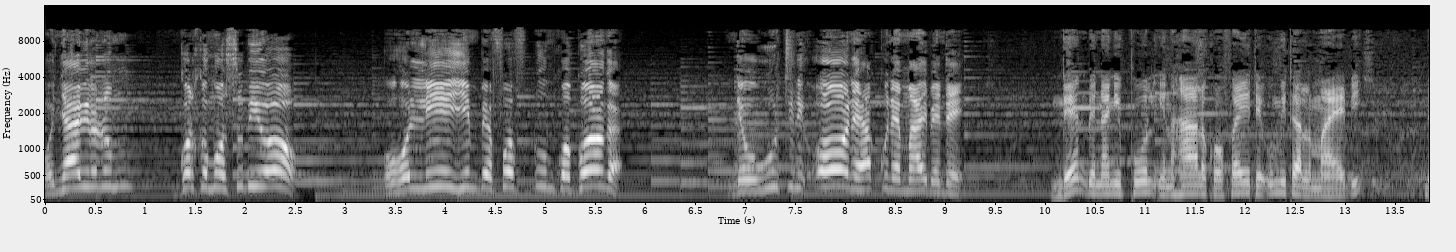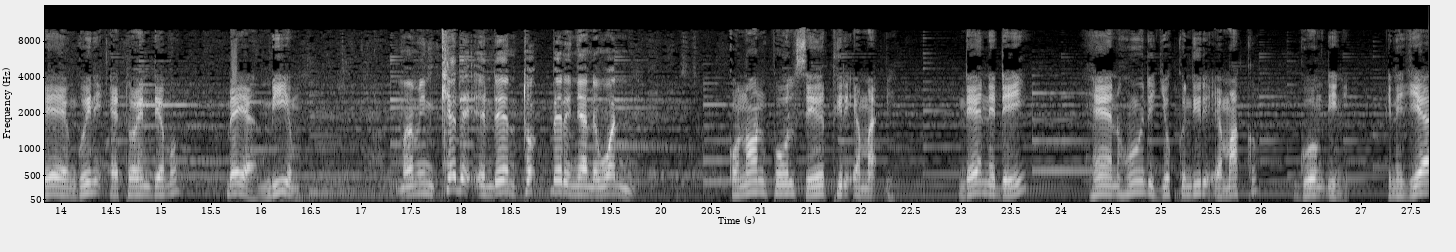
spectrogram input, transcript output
o ñawira ɗum gorko mo suɓi o. O holli yimɓe fof ɗum ko goonga nde o wurtini oon e hakkunde mayɓe nde. Nden ɓe nani pol ina haala ko fayte umital mayɓe ɓe goni e toyndemo ɓeya mbiyam. Mamin keɗe e nden toɓɓere ñande wonde ko noon pol sertiri e maɓɓe. Ndenne dey heen hunde jokkodiri e makko gonɗini ene jeeya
